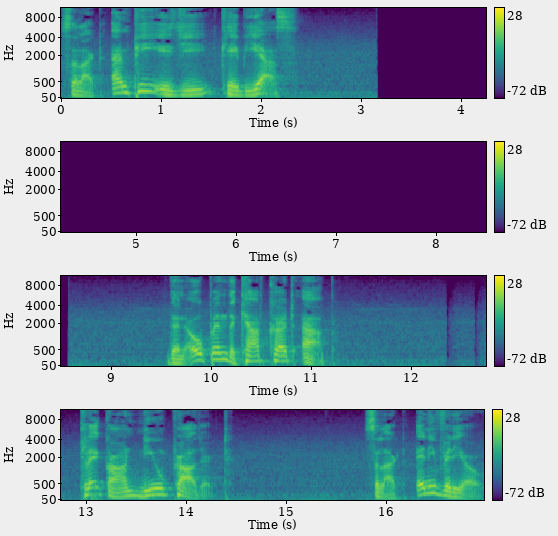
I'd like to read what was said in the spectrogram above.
select MPEG KBS. Then open the CapCut app. Click on New Project. Select any video.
